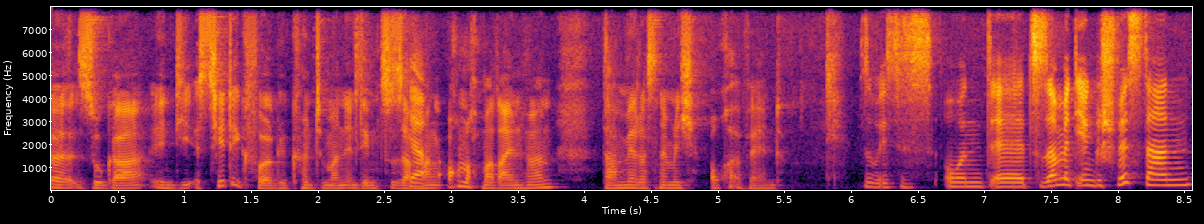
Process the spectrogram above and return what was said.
äh, sogar in die Ästhetikfolge könnte man in dem Zusammenhang Ja. auch noch mal reinhören. Da haben wir das nämlich auch erwähnt. So ist es. Und äh, zusammen mit ihren Geschwistern,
